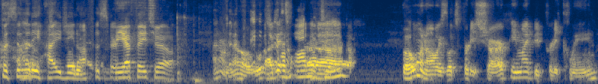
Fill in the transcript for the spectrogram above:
Facility hygiene officer. The FHO. I don't know. I guess on the uh, team? Bowen always looks pretty sharp. He might be pretty clean.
